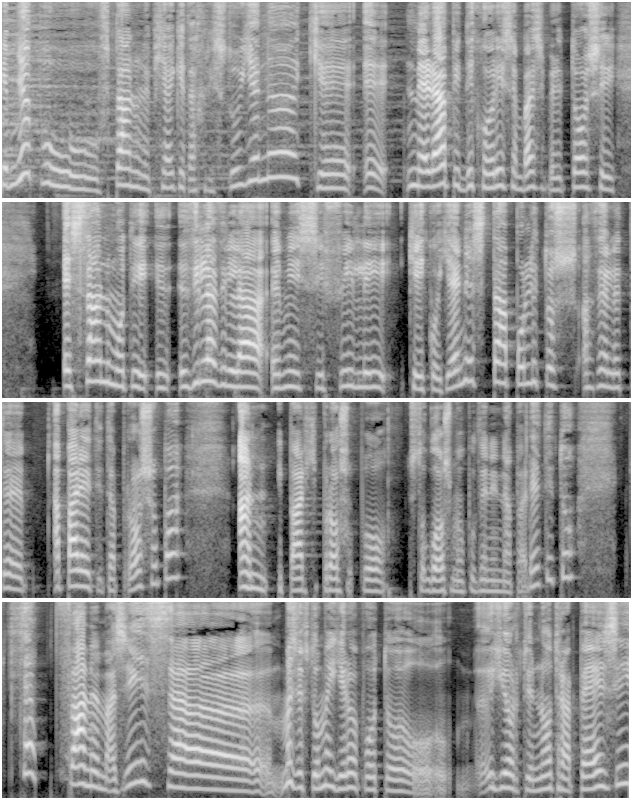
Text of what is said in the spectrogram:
Και μια που φτάνουν πια και τα Χριστούγεννα και ε, με ράπιντι χωρίς εν πάση περιπτώσει αισθάνομαι ότι δειλά-δειλά εμείς οι φίλοι και οι οικογένειες τα απολύτως αν θέλετε απαραίτητα πρόσωπα αν υπάρχει πρόσωπο στον κόσμο που δεν είναι απαραίτητο θα φάμε μαζί, θα μαζευτούμε γύρω από το γιορτινό τραπέζι.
